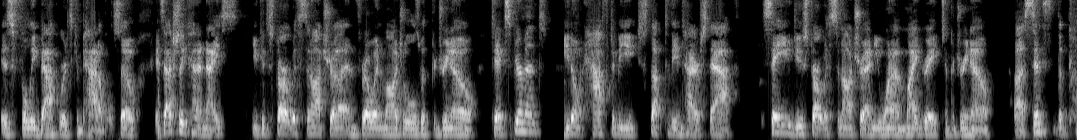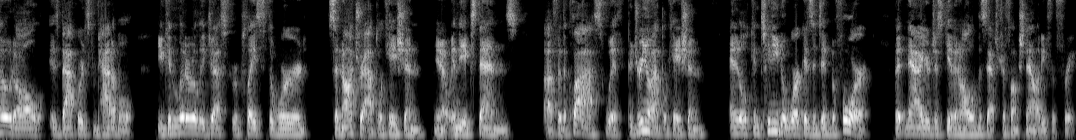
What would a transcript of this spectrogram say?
is fully backwards compatible. So it's actually kind of nice. You could start with Sinatra and throw in modules with Padrino to experiment. You don't have to be stuck to the entire stack. Say you do start with Sinatra and you want to migrate to Padrino. Uh, since the code all is backwards compatible, you can literally just replace the word Sinatra application, you know, in the extends uh, for the class with Padrino application, and it'll continue to work as it did before. But now you're just given all of this extra functionality for free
